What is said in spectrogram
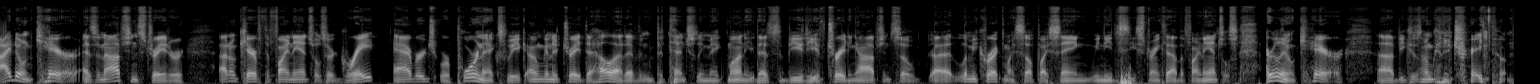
I don't care. As an options trader, I don't care if the financials are great, average, or poor next week. I'm going to trade the hell out of it and potentially make money. That's the beauty of trading options. So uh, let me correct myself by saying we need to see strength out of the financials. I really don't care uh, because I'm going to trade them.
